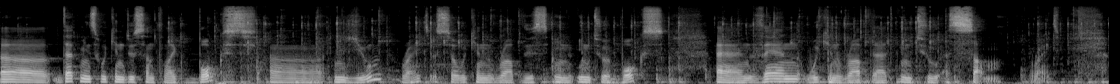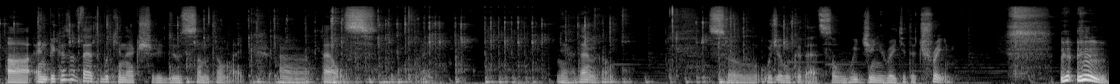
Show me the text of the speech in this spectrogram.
uh, that means we can do something like box uh, new, right? So we can wrap this in into a box, and then we can wrap that into a sum, right? Uh, and because of that, we can actually do something like uh, else? Yeah, there we go. So would you look at that? So we generated a tree.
